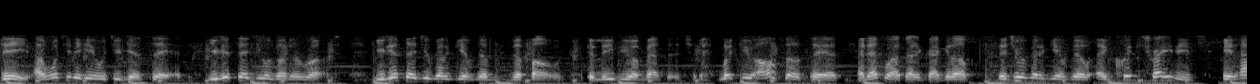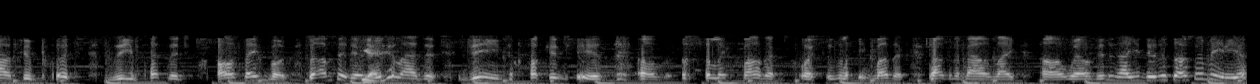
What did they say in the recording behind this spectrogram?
Dave, I want you to hear what you just said. You just said you were going to rush. You just said you were going to give them the phone to leave you a message. But you also said, and that's why I started cracking up, that you were going to give them a quick training in how to put the message on Facebook. So I'm sitting there yes. visualizing Dean talking to his um, late father or his late mother, talking about like, uh, well, this is how you do the social media.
